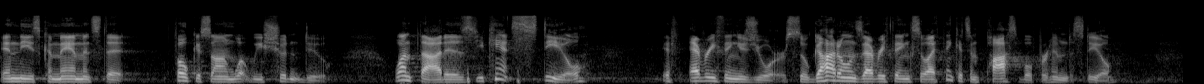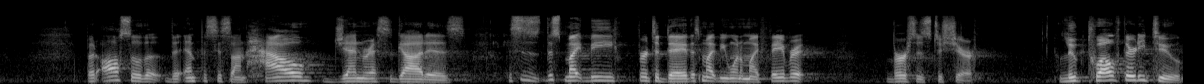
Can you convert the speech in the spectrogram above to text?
in these commandments that focus on what we shouldn't do? One thought is you can't steal if everything is yours. So God owns everything, so I think it's impossible for Him to steal. But also the, the emphasis on how generous God is this, is, this might be, for today, this might be one of my favorite verses to share. Luke 12 32.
